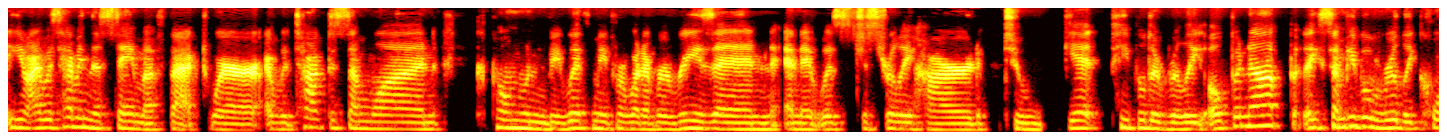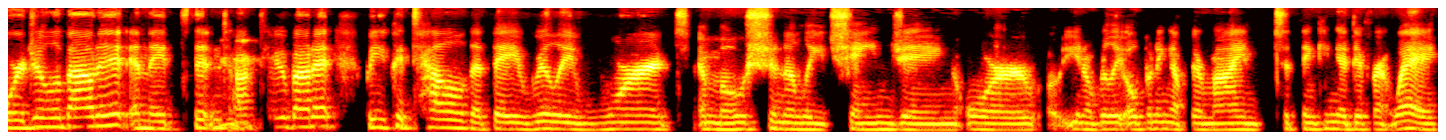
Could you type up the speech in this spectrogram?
you know i was having the same effect where i would talk to someone capone wouldn't be with me for whatever reason and it was just really hard to get people to really open up like some people were really cordial about it and they'd sit and talk mm-hmm. to you about it but you could tell that they really weren't emotionally changing or you know really opening up their mind to thinking a different way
